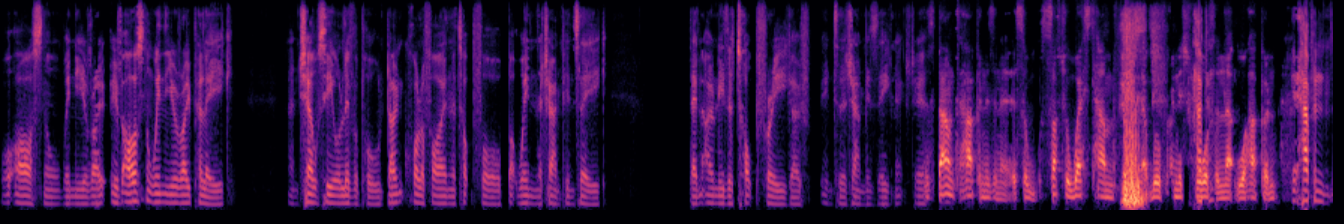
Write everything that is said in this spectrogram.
or Arsenal win the Euro, if Arsenal win the Europa League, and Chelsea or Liverpool don't qualify in the top four but win the Champions League, then only the top three go f- into the Champions League next year. It's bound to happen, isn't it? It's a such a West Ham thing that will finish fourth, and that will happen. It happened.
